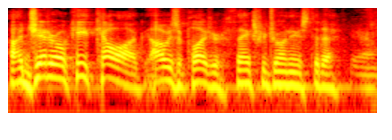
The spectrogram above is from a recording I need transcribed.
Uh, General Keith Kellogg, always a pleasure. Thanks for joining us today. Yeah.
